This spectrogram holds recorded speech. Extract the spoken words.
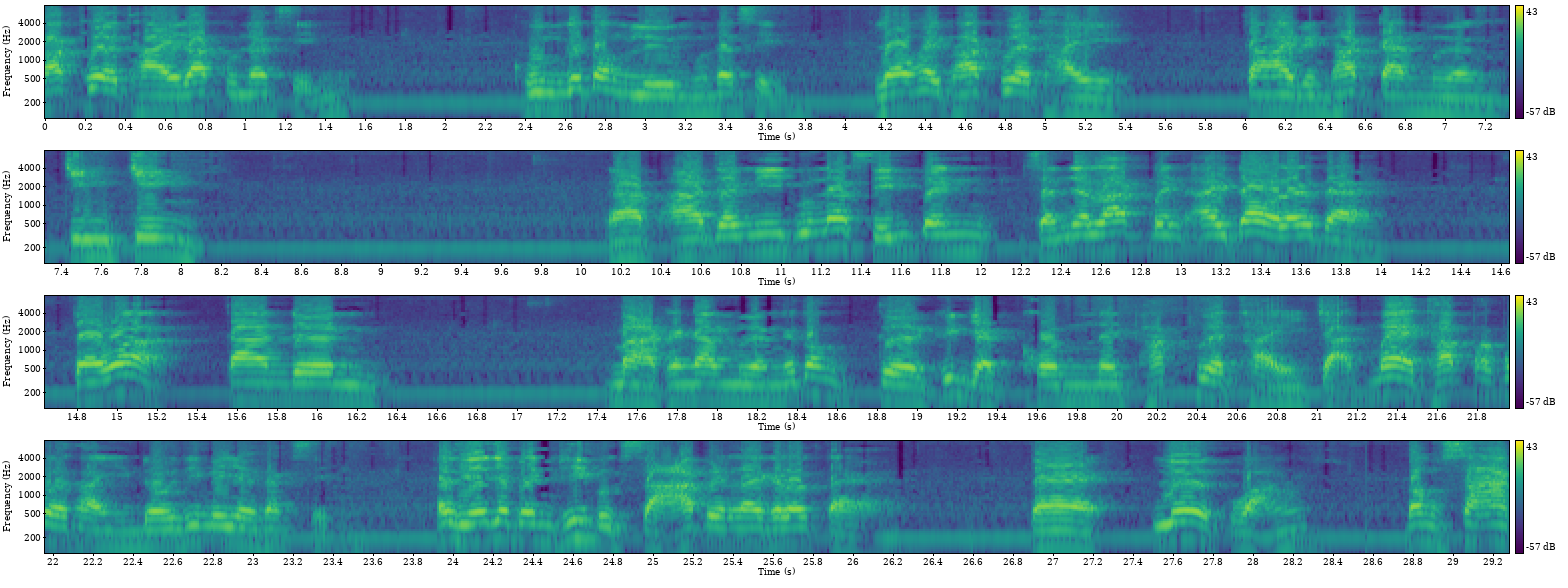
พักเพื่อไทยรักคุณทักษิณคุณก็ต้องลืมคุณทักษิณแล้วให้พักเพื่อไทยกลายเป็นพักการเมืองจริง ๆ นะครับ อาจจะมีคุณทักษิณเป็นสัญลักษณ์เป็นไอดอลแล้วแต่ แต่ว่าการเดิน หมากทางการเมืองก็ต้องเกิดขึ้นจากคนในพักเพื่อไทย จากแม่ทัพพักเพื่อไทยโดยที่ไม่ใช่ทักษิณทักษิณจะเป็นที่ปรึกษาเป็นอะไรก็แล้วแต่ แต่เลิกหวังต้องสร้าง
